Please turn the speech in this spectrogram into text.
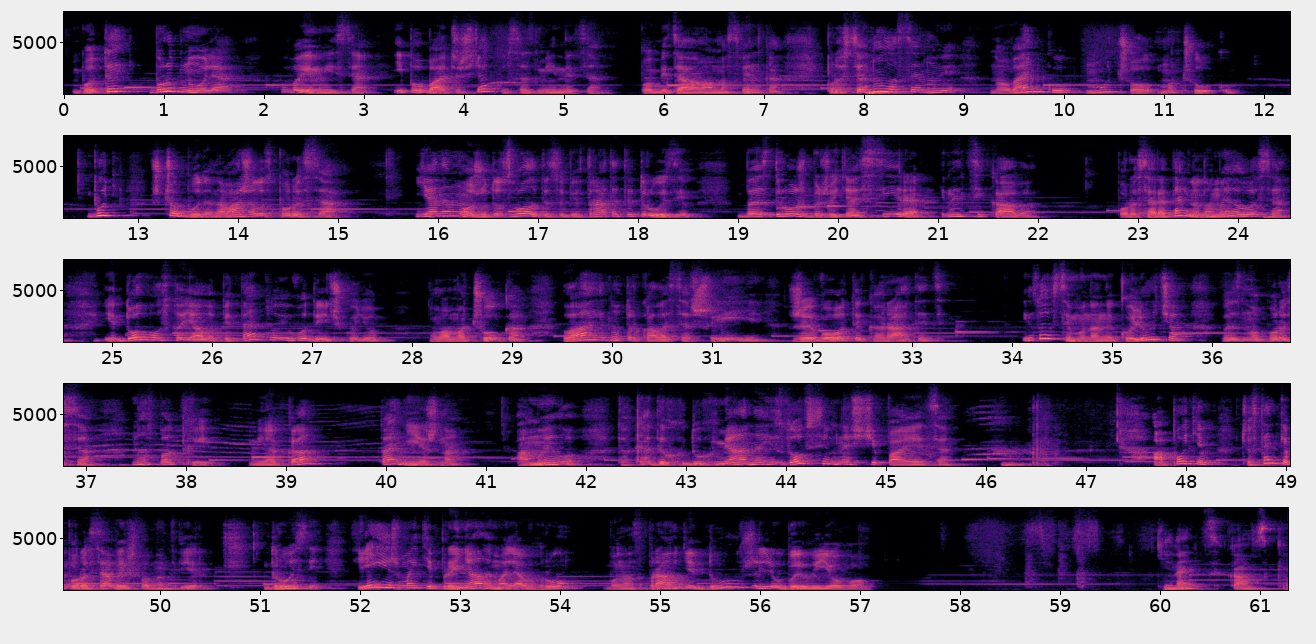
Бо ти бруднуля, вимийся і побачиш, як усе зміниться, пообіцяла мама свинка простягнула синові новеньку мочол, мочулку. Будь що буде, наважилось порося. Я не можу дозволити собі втратити друзів. Без дружби життя сіре і нецікаве. Порося ретельно намилилося і довго стояло під теплою водичкою. Нова мачулка лагідно торкалася шиї, животика, ратиць. І зовсім вона не колюча, визнав порося, навпаки, м'яка та ніжна. А мило таке дух- духмяне і зовсім не щіпається. А потім частеньке порося вийшло на двір. Друзі тієї ж миті прийняли маля в гру, бо насправді дуже любили його. Кінець казки.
